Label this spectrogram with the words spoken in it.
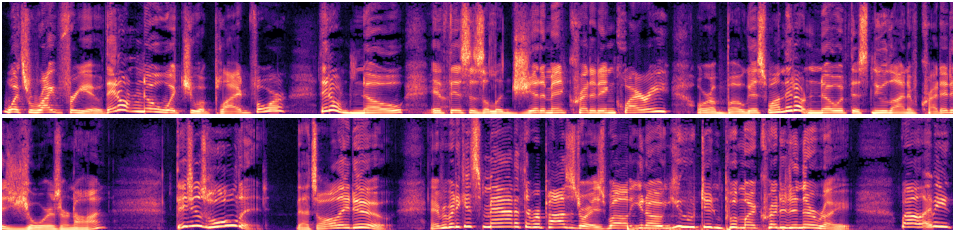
what's right for you. They don't know what you applied for. They don't know if this is a legitimate credit inquiry or a bogus one. They don't know if this new line of credit is yours or not. They just hold it. That's all they do. Everybody gets mad at the repositories. Well, you know, you didn't put my credit in there right. Well, I mean,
